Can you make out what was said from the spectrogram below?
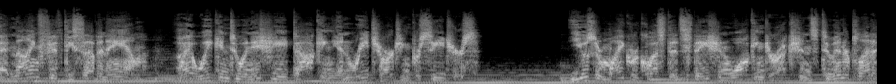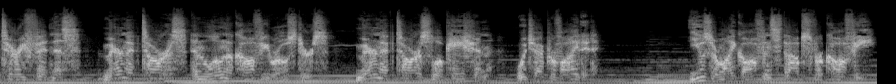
At 9.57 a.m., I awakened to initiate docking and recharging procedures. User Mike requested station walking directions to Interplanetary Fitness, Mare Nectaris, and Luna Coffee Roasters, Mare Nectaris location, which I provided. User Mike often stops for coffee.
